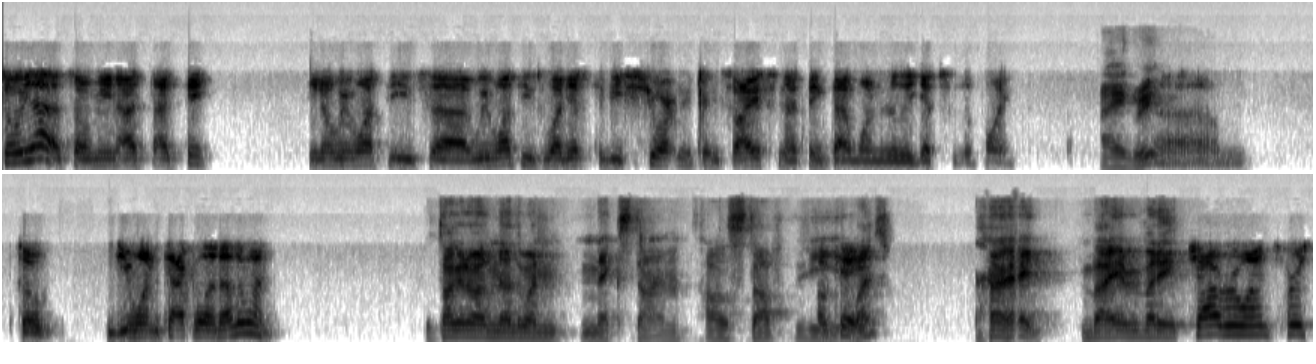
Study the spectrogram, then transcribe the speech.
So yeah, so I mean, I I think you know we want these uh, we want these what ifs to be short and concise, and I think that one really gets to the point. I agree. Um, so do you want to tackle another one? We'll talk about another one next time. I'll stop the okay. what? All right. Bye, everybody. Ciao, everyone. First.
